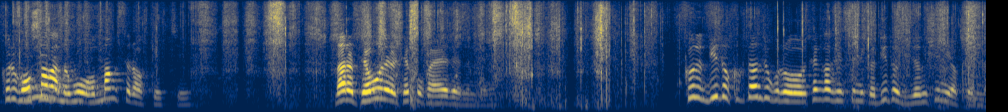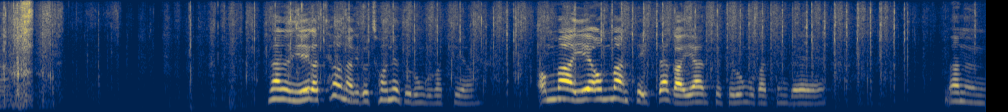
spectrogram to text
그리고 엄마가 너무 원망스러웠겠지. 나를 병원에 데리고 가야 되는데. 그럼 니도 극단적으로 생각했으니까 니도 네 정신이었겠나. 나는 얘가 태어나기도 전에 들어온 것 같아요. 엄마, 얘 엄마한테 있다가 얘한테 들어온 것 같은데 나는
